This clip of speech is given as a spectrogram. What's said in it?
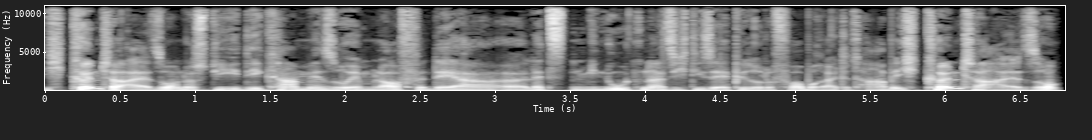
Ich könnte also, und das die Idee kam mir so im Laufe der äh, letzten Minuten, als ich diese Episode vorbereitet habe, ich könnte also,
